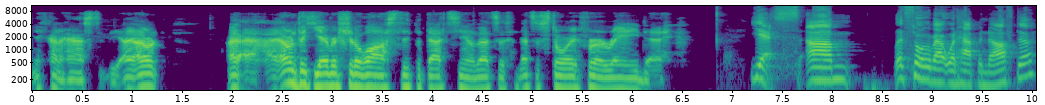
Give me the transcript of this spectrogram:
it kind of has to be. I, I don't. I, I- don't think he ever should have lost it, but that's you know that's a that's a story for a rainy day. Yes. Um, let's talk about what happened after.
